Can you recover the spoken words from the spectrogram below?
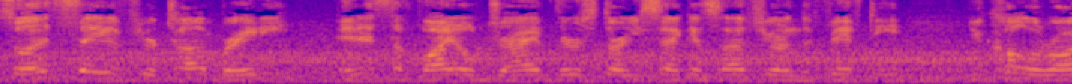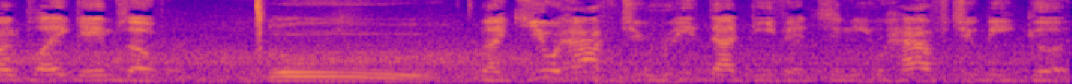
So let's say if you're Tom Brady and it's the final drive, there's 30 seconds left, you're on the 50, you call the wrong play, game's over. Ooh. Like you have to read that defense and you have to be good.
